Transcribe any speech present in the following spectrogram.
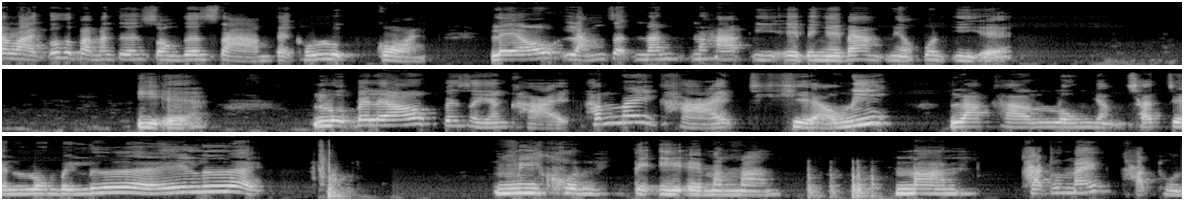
ตลาดก็คือประมาณเตือนสองเตือนสามแต่เขาหลุดก่อน แล้วหลังจากนั้นนะคะ EA เป็นไงบ้างเนี่ยคน EA EA หลุดไปแล้วเป็นสัญญาณขาย ถ้าไม่ขายเขียวนี้ ราคาลงอย่างชัดเจนลงไปเรื่อยเรื่อยมีคนติด EA มานาน นานขาดทุนไหมขาดทุน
